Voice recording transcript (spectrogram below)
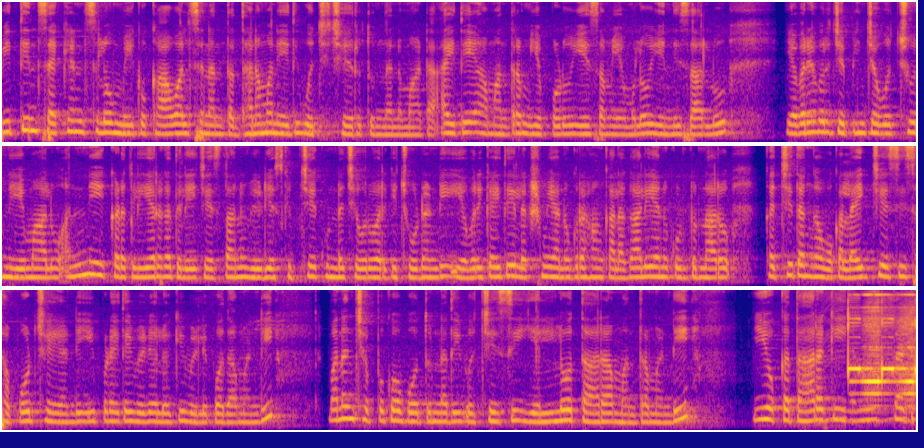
విత్ ఇన్ సెకండ్స్లో మీకు కావాల్సినంత ధనం అనేది వచ్చి చేరుతుందన్నమాట. అయితే ఆ మంత్రం ఎప్పుడు ఏ సమయంలో ఎన్నిసార్లు ఎవరెవరు జపించవచ్చు నియమాలు అన్నీ ఇక్కడ క్లియర్గా తెలియచేస్తాను. వీడియో స్కిప్ చేయకుండా చివరి వరకు చూడండి. ఎవరికైతే లక్ష్మి అనుగ్రహం కలగాలి అనుకుంటున్నారో ఖచ్చితంగా ఒక లైక్ చేసి సపోర్ట్ చేయండి. ఇప్పుడైతే వీడియోలోకి వెళ్ళిపోదామండి. మనం చెప్పుకోబోతున్నది వచ్చేసి ఎల్లో తార మంత్రం అండి ఈ యొక్క తారకి ఎంతటి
